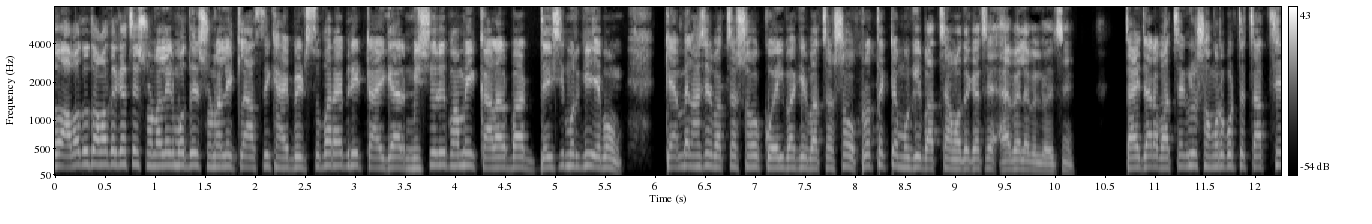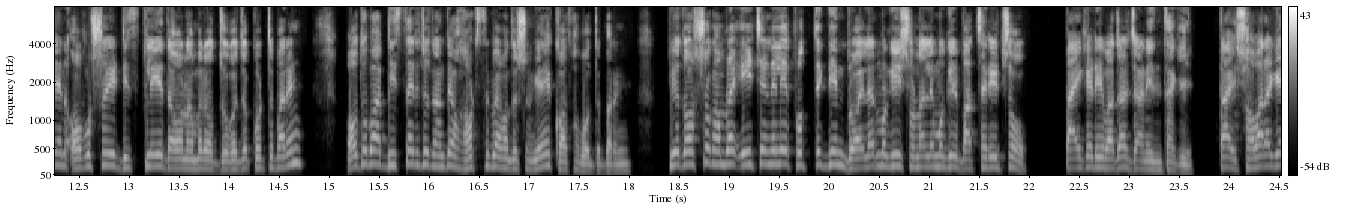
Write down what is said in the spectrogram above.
তো আপাতত আমাদের কাছে সোনালীর মধ্যে Sonali classic hybrid super hybrid tiger মিশরি ফার্মি কালার বার্ড দেশি মুরগি এবং ক্যাম্বেল হাঁসের বাচ্চা সহ, কোয়েল পাখির বাচ্চা সহ প্রত্যেকটা মুরগির বাচ্চা আমাদের কাছে অ্যাভেলেবেল রয়েছে। তাই যারা বাচ্চাগুলো সংগ্রহ করতে চাচ্ছেন, অবশ্যই ডিসপ্লে দেওয়া নাম্বারে যোগাযোগ করতে পারেন অথবা বিস্তারিত জানতে হোয়াটসঅ্যাপে আমাদের সঙ্গে কথা বলতে পারেন। প্রিয় দর্শক, আমরা এই চ্যানেলে প্রত্যেকদিন ব্রয়লার মুরগি, সোনালী মুরগির বাচ্চা রেট সহ পাইকারি বাজার জানিয়ে থাকি। তাই সবার আগে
